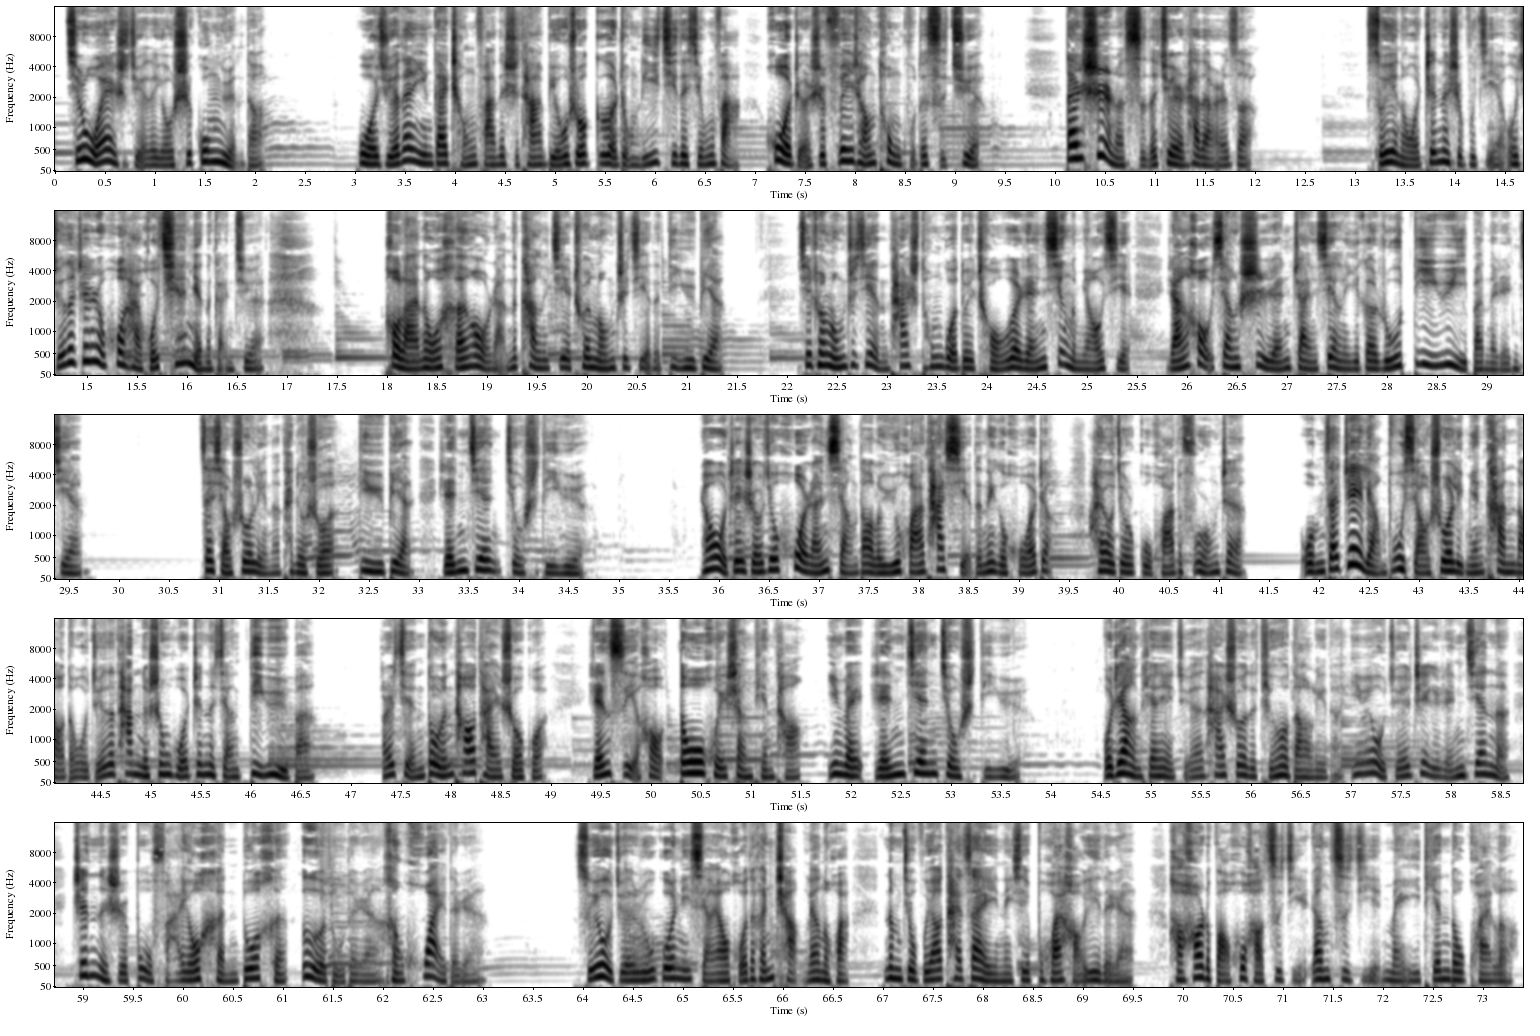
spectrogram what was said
其实我也是觉得有失公允的。我觉得应该惩罚的是他，比如说各种离奇的刑罚，或者是非常痛苦的死去。但是呢，死的却是他的儿子。所以呢，我真的是不解，我觉得真是祸害活千年的感觉。后来呢，我很偶然的看了芥川龙之介的《地狱变》。揭穿龙之剑，他是通过对丑恶人性的描写，然后向世人展现了一个如地狱一般的人间。在小说里呢，他就说：“地狱变，人间就是地狱。”然后我这时候就豁然想到了余华他写的那个《活着》，还有就是古华的《芙蓉镇》。我们在这两部小说里面看到的，我觉得他们的生活真的像地狱般。而且窦文涛他还说过，人死以后都会上天堂，因为人间就是地狱。我这两天也觉得他说的挺有道理的，因为我觉得这个人间呢，真的是不乏有很多很恶毒的人，很坏的人。所以我觉得，如果你想要活得很敞亮的话，那么就不要太在意那些不怀好意的人。好好的保护好自己，让自己每一天都快乐。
